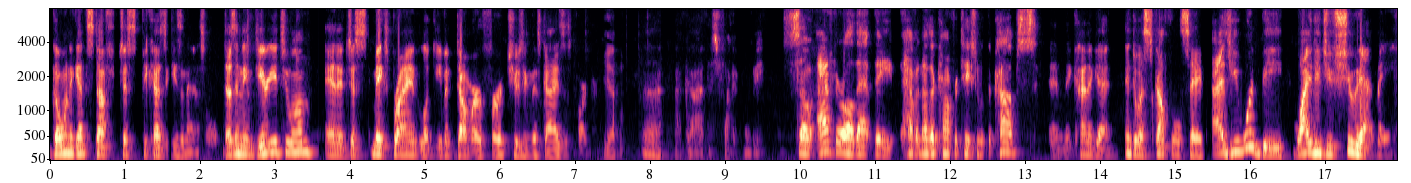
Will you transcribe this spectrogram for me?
going against stuff just because he's an asshole. Doesn't endear you to him, and it just makes Brian look even dumber for choosing this guy as his partner. yeah. Oh my god, this fucking movie. So after all that, they have another confrontation with the cops, and they kind of get into a scuffle, saying, "As you would be, why did you shoot at me?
